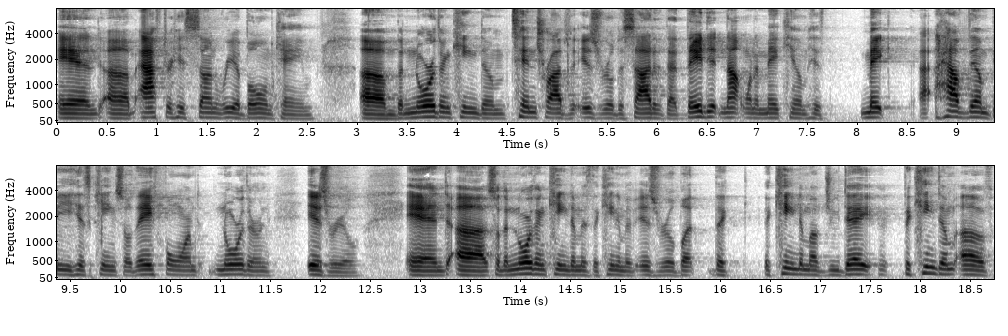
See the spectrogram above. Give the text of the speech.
And um, after his son Rehoboam came, um, the northern kingdom, 10 tribes of Israel, decided that they did not want to make him his, make, have them be his king, so they formed northern Israel. And uh, so the northern kingdom is the kingdom of Israel, but the, the kingdom of Judea, the kingdom of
